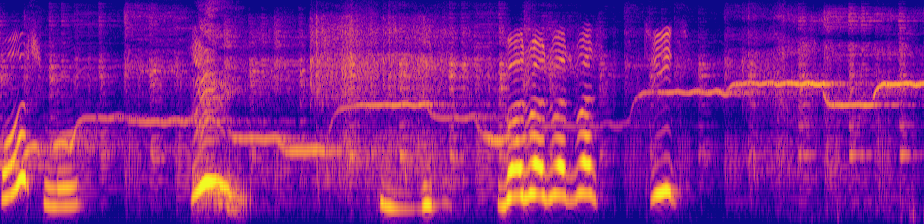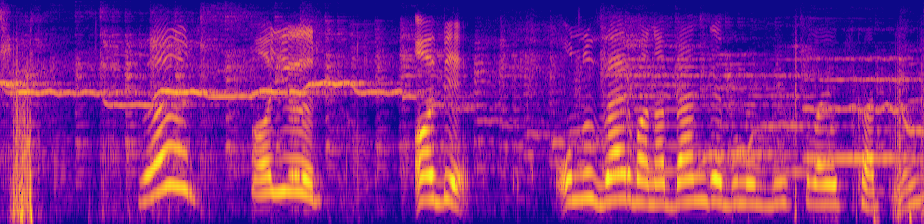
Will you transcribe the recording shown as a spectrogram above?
Horse mu? ver ver ver ver. Git. Ver. Hayır. Abi. Onu ver bana. Ben de bunu bir sıraya çıkartayım.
